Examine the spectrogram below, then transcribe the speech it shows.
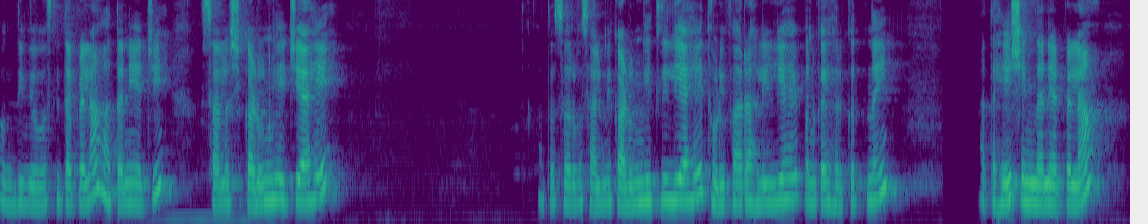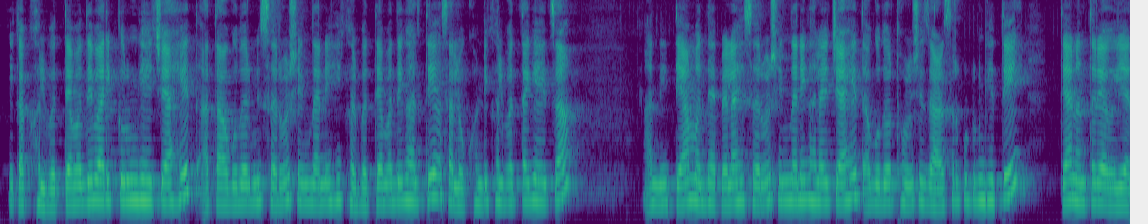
अगदी व्यवस्थित आपल्याला हाताने याची साल अशी काढून घ्यायची आहे. आता सर्व साल मी काढून घेतलेली आहे. थोडीफार राहिलेली आहे पण काही हरकत नाही. आता हे शेंगदाणे आपल्याला एका खलबत्त्यामध्ये बारीक करून घ्यायचे आहेत. आता अगोदर मी सर्व शेंगदाणे हे खलबत्त्यामध्ये घालते. असा लोखंडी खलबत्ता घ्यायचा. आणि त्यामध्ये आपल्याला हे सर्व शेंगदाणे घालायचे आहेत. अगोदर थोडेसे जाळसर कुटून घेते. त्यानंतर या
